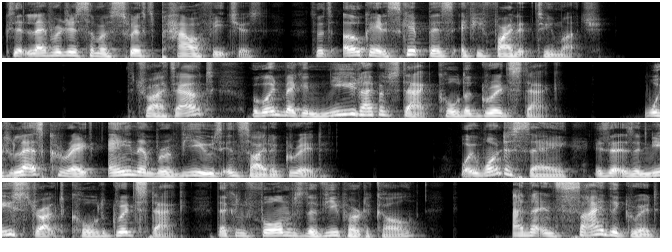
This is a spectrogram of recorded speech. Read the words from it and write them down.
because it leverages some of Swift's power features, so it's okay to skip this if you find it too much. To try it out, we're going to make a new type of stack called a grid stack, which will let us create any number of views inside a grid. What we want to say is that there's a new struct called grid stack that conforms to the view protocol and that inside the grid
